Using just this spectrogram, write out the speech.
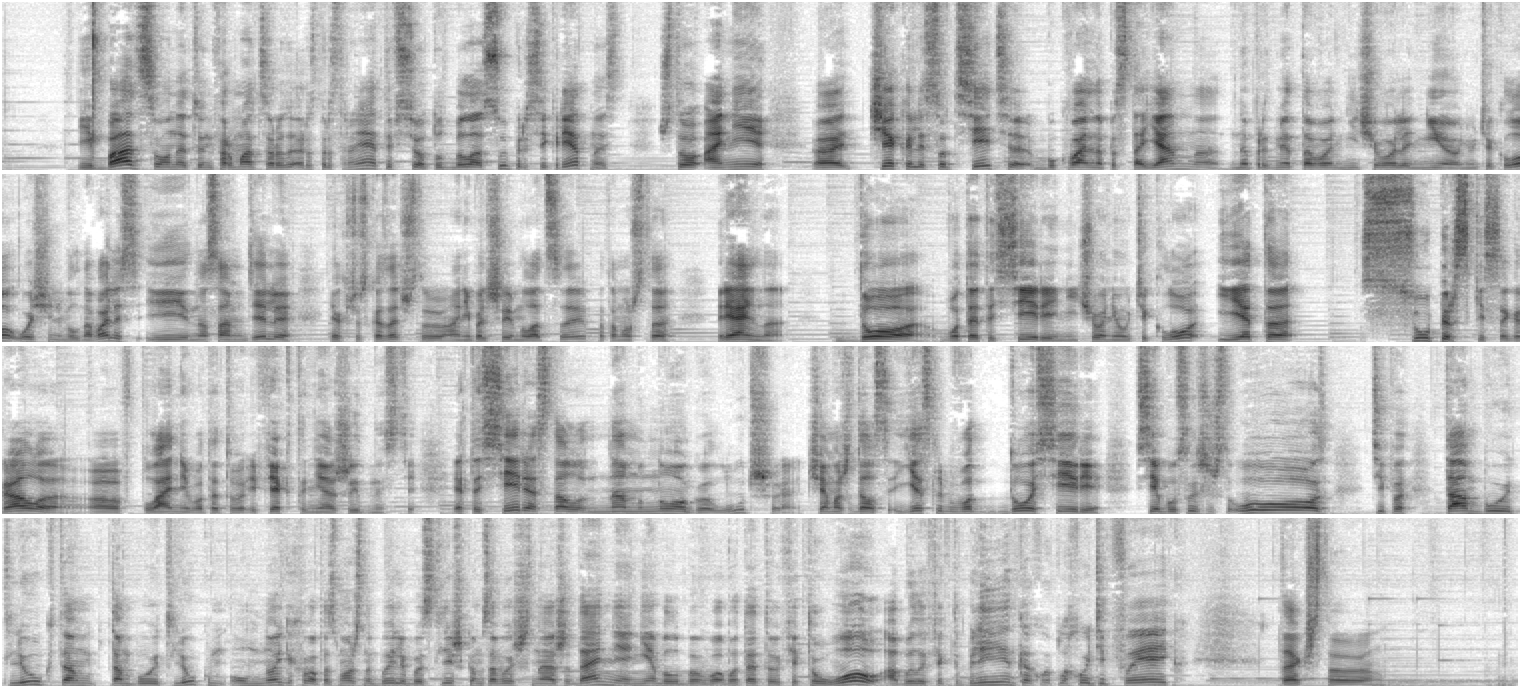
и бац, он эту информацию распространяет, и все. Тут была супер секретность, что они э, чекали соцсети буквально постоянно на предмет того, ничего ли не, не утекло, очень волновались, и на самом деле я хочу сказать, что они большие молодцы, потому что реально до вот этой серии ничего не утекло, и это суперски сыграло э, в плане вот этого эффекта неожиданности. Эта серия стала намного лучше, чем ожидался. Если бы вот до серии все бы услышали, что о, типа, там будет люк, там, там будет люк, у многих, возможно, были бы слишком завышенные ожидания, не было бы во- вот этого эффекта вау, а был эффект, блин, какой плохой дипфейк. Так что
